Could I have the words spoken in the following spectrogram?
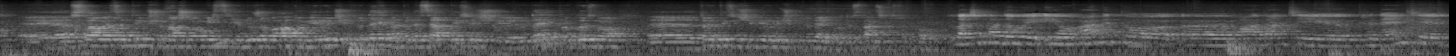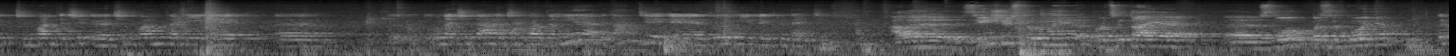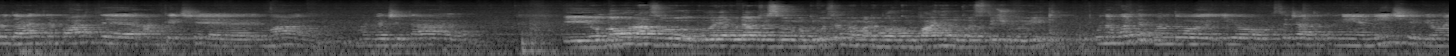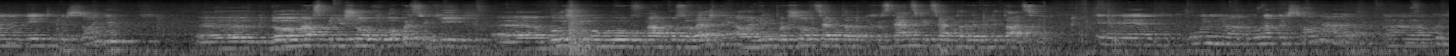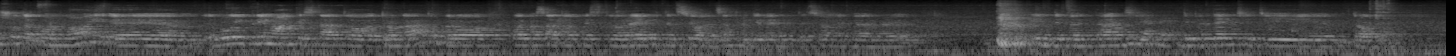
славиться тим, що в нашому місті є дуже багато віруючих людей. На 50 тисяч людей приблизно е, 3 тисячі віруючих людей протестантських церков. La città dove io abito eh, ha tanti credenti, 50, ci- eh, 50.000, eh, una città di 50.000 abitanti e 2.000 credenti. Але з іншої сторони процвітає е, зло, беззаконня, Però d'altra parte anche c'è ma- malvagità. І одного разу, коли я гуляв зі своїми друзями, в мене була компанія до 20 чоловік. Una volta quando io ho passeggiato con i miei amici, più o meno 20 persone, Е, До нас підійшов хлопець, який е, колишньому був наркозалежний, але він пройшов центр християнський центр реабілітації. una persona eh, conosciuta con noi, eh, lui prima anche è stato drogato, però poi è passato a questa riabilitazione, centro di riabilitazione per eh, indipendenti, dipendenti di droga.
